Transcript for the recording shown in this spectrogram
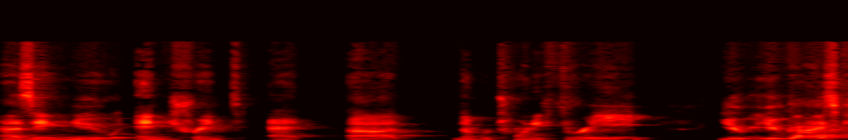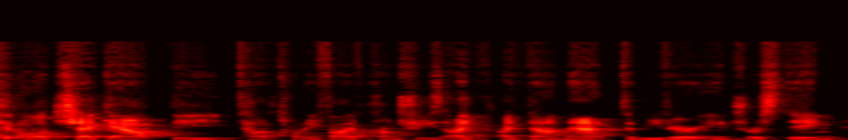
as a new entrant at uh, number 23. You, you guys can all check out the top 25 countries. I, I found that to be very interesting.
